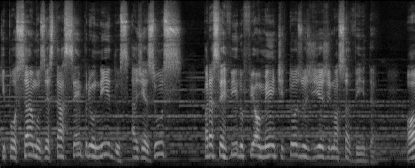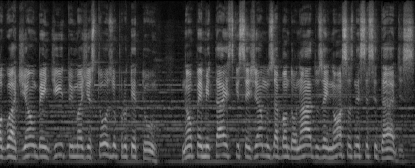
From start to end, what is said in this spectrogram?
que possamos estar sempre unidos a Jesus para servi-lo fielmente todos os dias de nossa vida. Ó guardião bendito e majestoso protetor, não permitais que sejamos abandonados em nossas necessidades,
